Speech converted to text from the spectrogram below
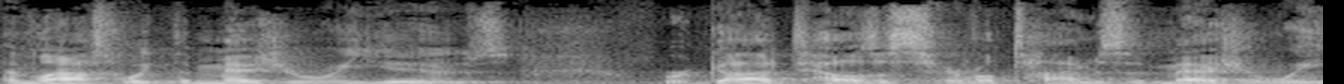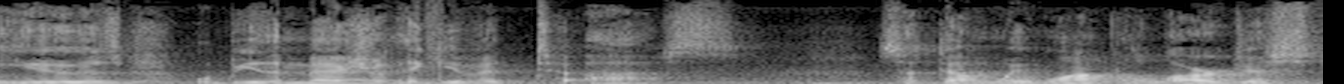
And last week, the measure we use, where God tells us several times the measure we use will be the measure they give it to us. So, don't we want the largest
